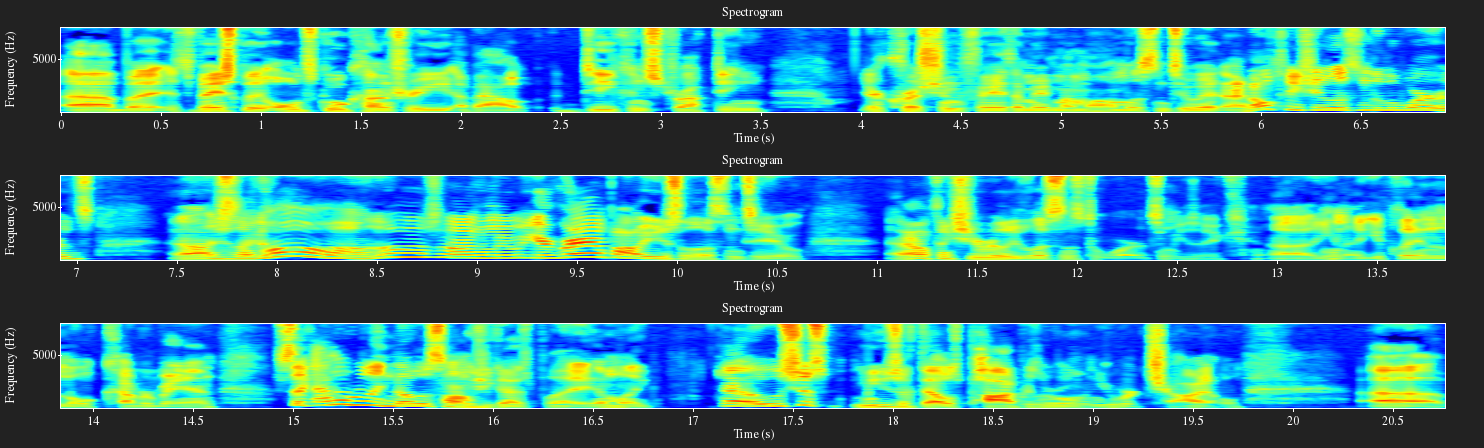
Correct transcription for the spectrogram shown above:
Uh, but it's basically old school country about deconstructing your Christian faith. I made my mom listen to it, and I don't think she listened to the words. And I was just like, oh, those reminds me what your grandpa used to listen to. And I don't think she really listens to words music. Uh, you know, you play in an old cover band. She's like, I don't really know the songs you guys play. I'm like, yeah, it was just music that was popular when you were a child. Uh,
